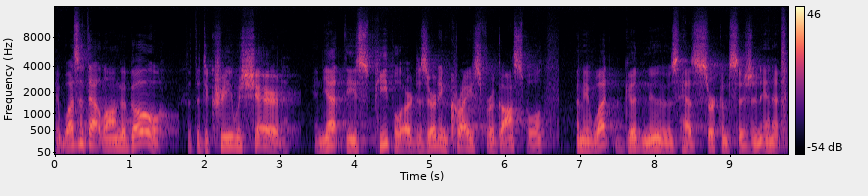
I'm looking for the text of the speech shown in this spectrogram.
It wasn't that long ago that the decree was shared. And yet, these people are deserting Christ for a gospel. I mean, what good news has circumcision in it?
